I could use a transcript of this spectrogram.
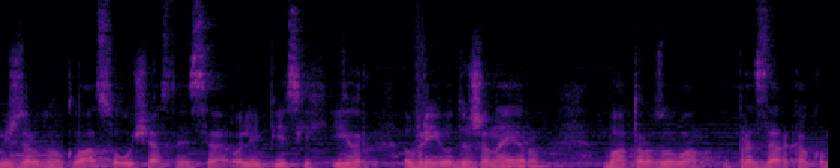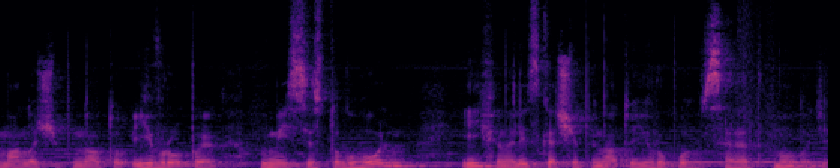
міжнародного класу, учасниця Олімпійських ігор в Ріо де Жанейро, багаторазова призерка командного чемпіонату Європи в місті Стокгольм і фіналістка чемпіонату Європи серед молоді.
